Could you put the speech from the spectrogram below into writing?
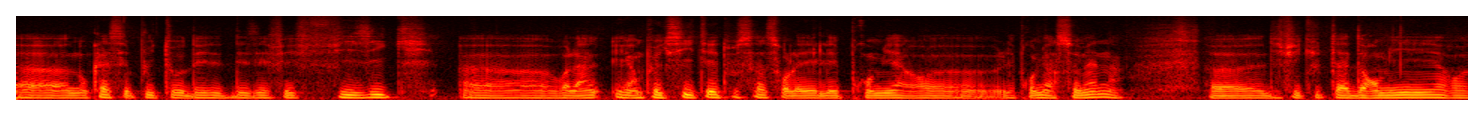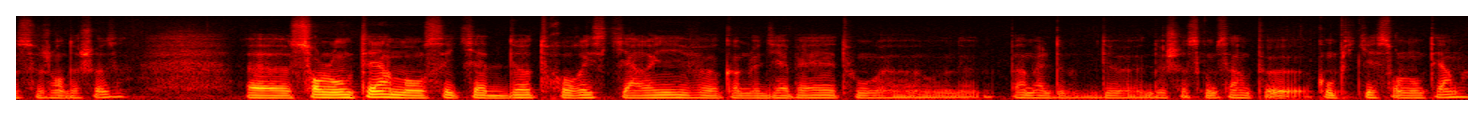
euh, donc là c'est plutôt des, effets physiques, euh, voilà, et un peu excité tout ça sur les, premières, euh, les premières semaines, difficulté à dormir, ce genre de choses. sur le long terme, on sait qu'il y a d'autres risques qui arrivent, comme le diabète ou, pas mal de, choses comme ça un peu compliquées sur le long terme.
